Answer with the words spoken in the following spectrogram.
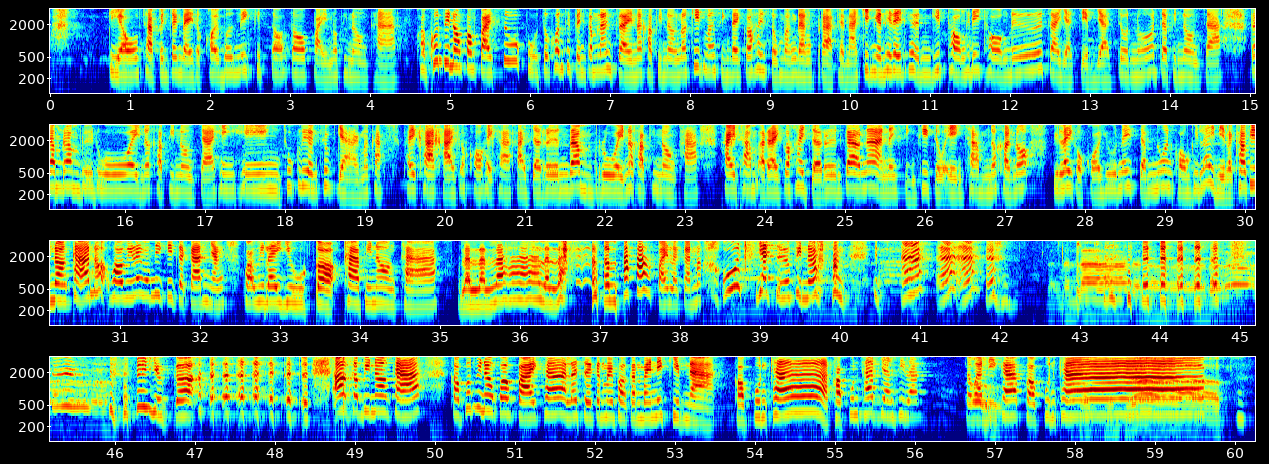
เดี๋ยวถ้าเป็นจังใดเดี๋ยวคอยเบิ้งในคลิปต่อต่อไปเนาะพี่น้องค่ะ ขอบคุณพี่น้องปองปายสู้ผู้ทุกคนที่เป็นกำลังใจนะคะพี่น้องเนาะคิดวังสิ่งใดก็ให้สมหวังดังปรารถนาคิดเงินให้ได้เงินคิดทองให้ได้ทองเด้อจ้าอย่าเจ็บอย่าจนเนาะจ้าพี่น้องจ้าร่ำร่ำรวยรวยนะคะพี่น้องจ้าเฮงเฮงทุกเรื่องทุกอย่างนะคะใครค้าขายก็ขอให้ค้าขายเจริญร่ำรวยนะคะพี่น้องค่ะใครทำอะไรก็ให้เจริญก้าวหน้าในสิ่งที่ตัวเองทำเนาะค่ะเนาะวิไลก็ขออยู่ในจำนวนของวิไลนี่แหละค่ะพี่น้องค่ะเนาะพอวิไลว่ามีกิจการหยังพอวิไลอยู่เกาะค่ะพี่น้องค่ะลาลาลาลาลาลาลาไปละกันเนาะโอ้ยอย่าเจอพี่น้องอะอะอะอะ La la la la la la la. อยู่เกาะเอากับพี่น้องค่ะ ขอบคุณพี่น้องปองปายค่ะ แล้วเจอกันใหม่พอกันใหม่ในคลิปหน้าขอบคุณค่ะ ขอบคุณครับยังที่รัก สวัสดีครับ ขอบคุณครัขอบคุณคบรับ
